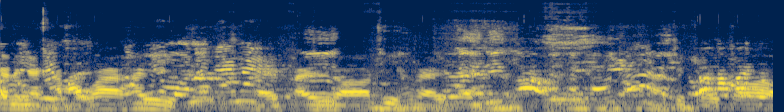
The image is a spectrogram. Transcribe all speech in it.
กันยังไงครับบอกว่าให้ไปรอที่ข้างในอ่าจู่ๆก็ไม่ยว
